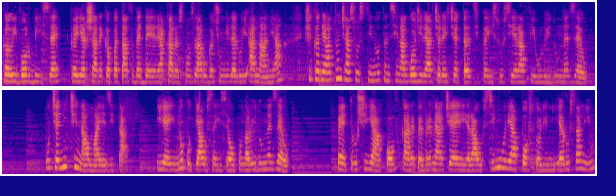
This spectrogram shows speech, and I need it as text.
că îi vorbise, că el și-a recăpătat vederea ca răspuns la rugăciunile lui Anania și că de atunci a susținut în sinagogile acelei cetăți că Isus era Fiul lui Dumnezeu. Ucenicii n-au mai ezitat. Ei nu puteau să îi se opună lui Dumnezeu. Petru și Iacov, care pe vremea aceea erau singurii apostoli în Ierusalim,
